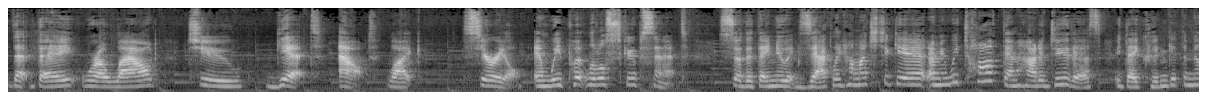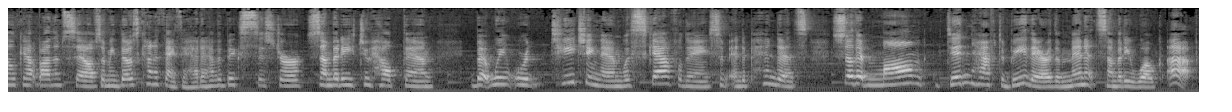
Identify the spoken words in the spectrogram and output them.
that they were allowed to get out, like cereal, and we put little scoops in it so that they knew exactly how much to get. I mean, we taught them how to do this. They couldn't get the milk out by themselves. I mean, those kind of things. They had to have a big sister, somebody to help them. But we were teaching them with scaffolding some independence so that mom didn't have to be there the minute somebody woke up.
